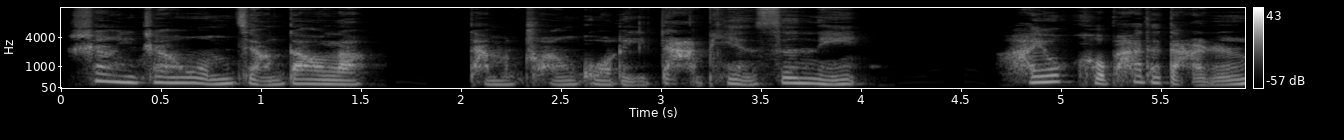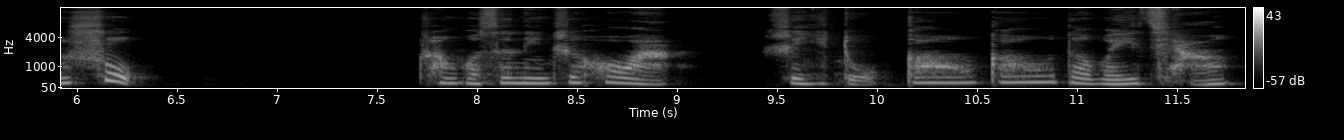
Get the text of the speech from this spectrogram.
上一章我们讲到了，他们穿过了一大片森林，还有可怕的打人树。穿过森林之后啊。是一堵高高的围墙，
